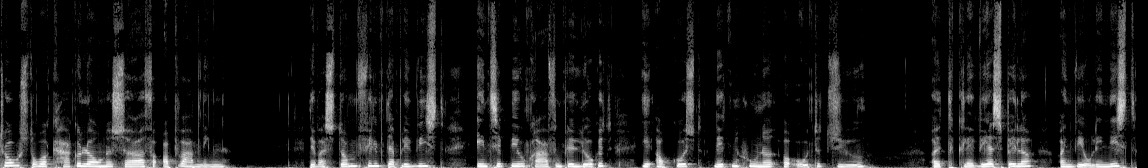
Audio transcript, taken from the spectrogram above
To store kakkelovne sørgede for opvarmningen. Det var stumfilm, der blev vist, indtil biografen blev lukket i august 1928. Og et klaverspiller og en violinist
